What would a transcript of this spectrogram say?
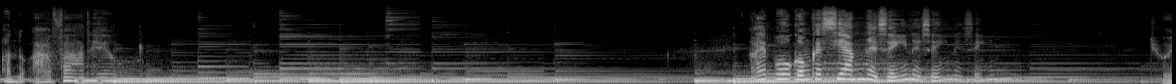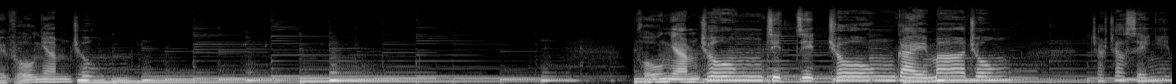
安到阿发头。爱婆讲个响的声音的声音风严重，风严重，节节冲，该马冲，悄悄声音，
